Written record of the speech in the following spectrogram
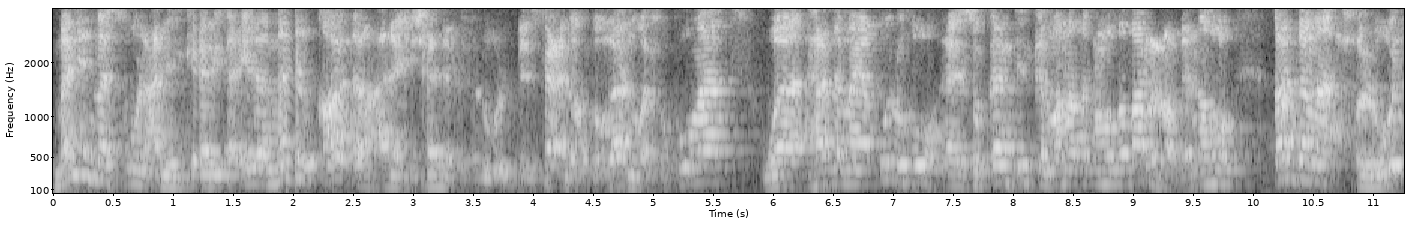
من المسؤول عن الكارثة؟ إلى من القادر على ايجاد الحلول، بالفعل اردوغان والحكومة؟ وهذا ما يقوله سكان تلك المناطق المتضررة بأنه قدم حلول،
